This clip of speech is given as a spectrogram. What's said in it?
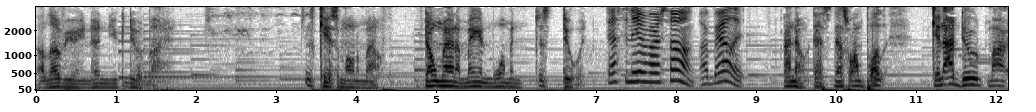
"I love you." Ain't nothing you can do about it. Just kiss them on the mouth. Don't matter, man, woman. Just do it. that's the name of our song, our ballad. I know. That's that's why I'm pulling. Can I do my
